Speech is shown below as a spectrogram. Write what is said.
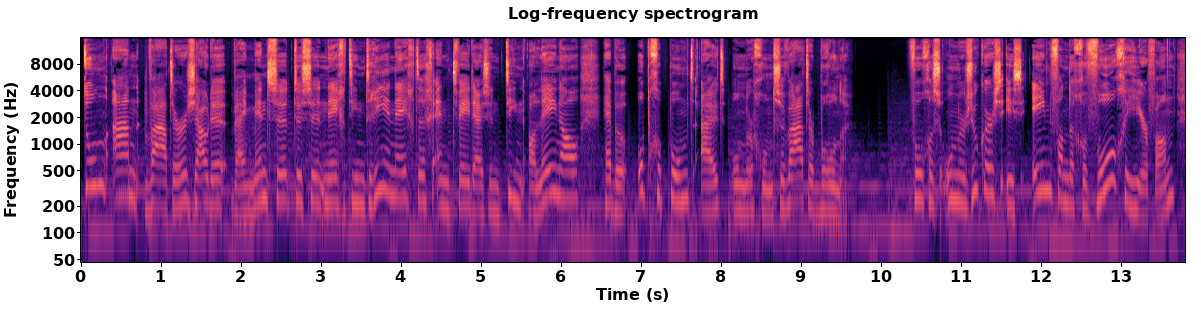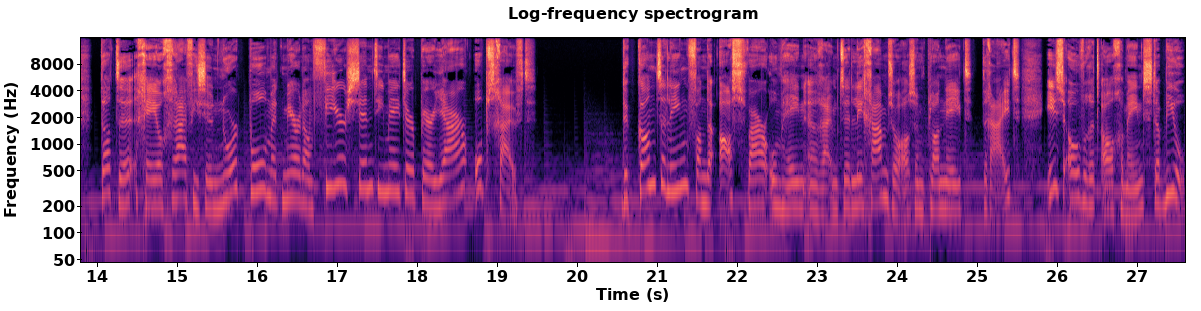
ton aan water zouden wij mensen tussen 1993 en 2010 alleen al hebben opgepompt uit ondergrondse waterbronnen. Volgens onderzoekers is een van de gevolgen hiervan dat de geografische Noordpool met meer dan 4 centimeter per jaar opschuift. De kanteling van de as waaromheen een ruimtelichaam, zoals een planeet, draait, is over het algemeen stabiel.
